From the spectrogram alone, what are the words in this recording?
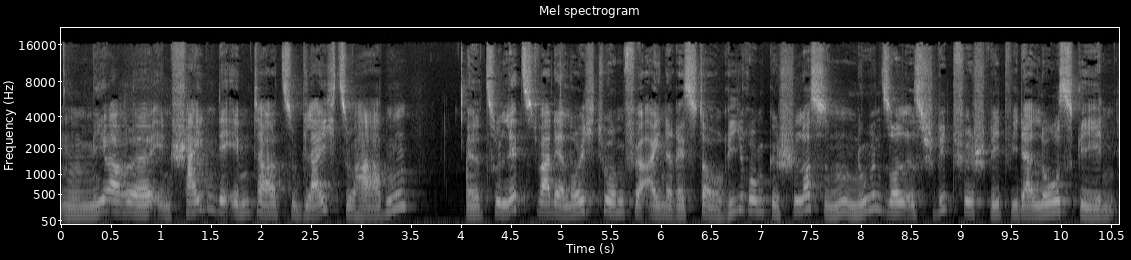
mehrere entscheidende Ämter zugleich zu haben. Äh, zuletzt war der Leuchtturm für eine Restaurierung geschlossen. Nun soll es Schritt für Schritt wieder losgehen.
